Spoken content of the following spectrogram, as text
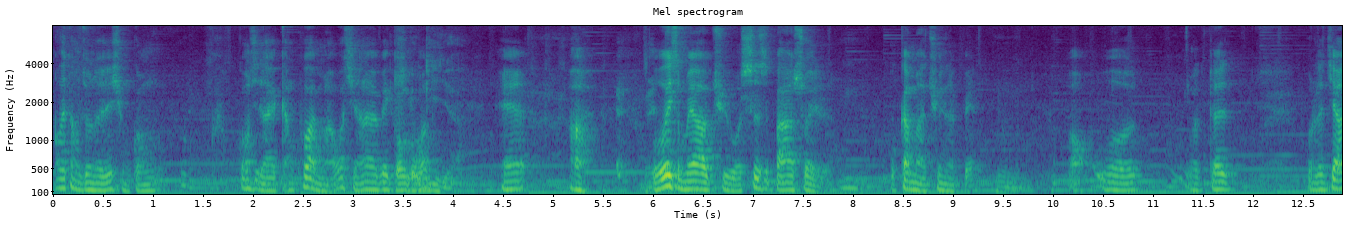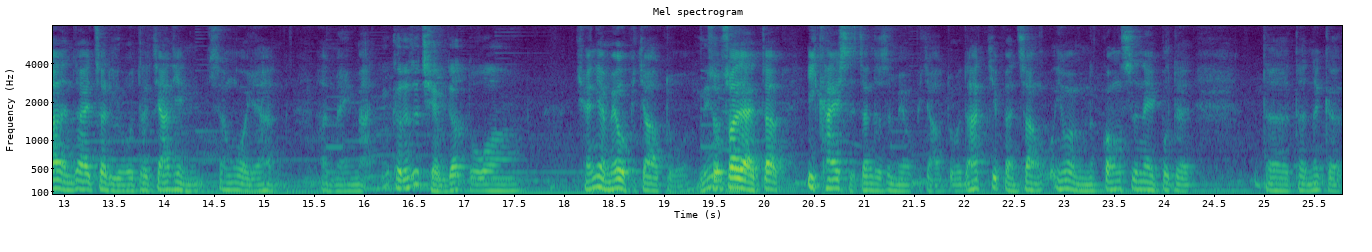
我当中咧想讲，讲起来赶快嘛，我想要要去。讲公益啊！诶啊，我为什么要去？我四十八岁了，嗯，我干嘛去那边？嗯，哦，我我的我的家人在这里，我的家庭生活也很很美满。你可能是钱比较多啊，钱也没有比较多。没有。说在这一开始真的是没有比较多，但基本上因为我们的公司内部的的的那个，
